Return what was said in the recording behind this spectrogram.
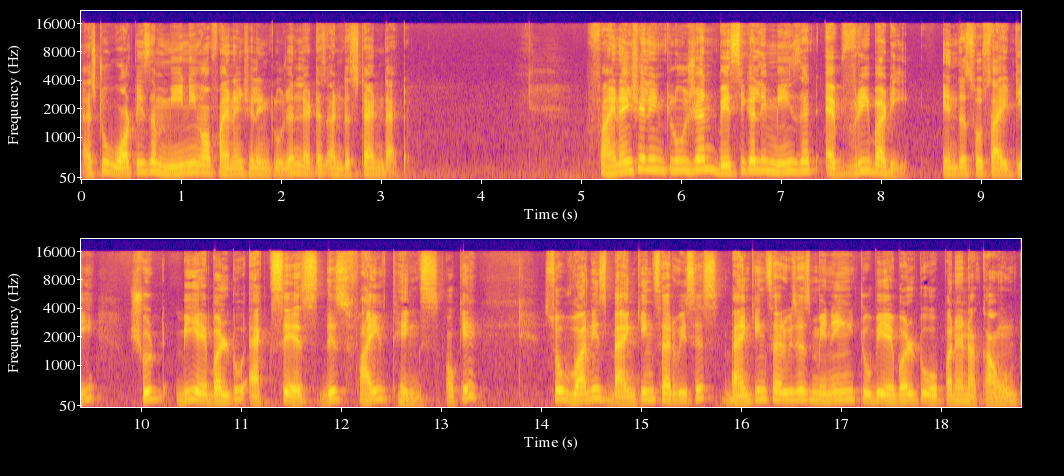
As to what is the meaning of financial inclusion let us understand that. Financial inclusion basically means that everybody in the society should be able to access these five things okay? So one is banking services. Banking services meaning to be able to open an account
